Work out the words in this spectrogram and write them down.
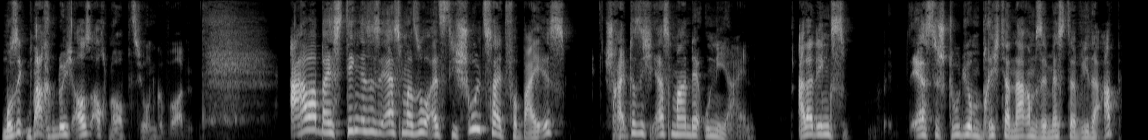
Musik machen durchaus auch eine Option geworden. Aber bei Sting ist es erstmal so, als die Schulzeit vorbei ist, schreibt er sich erstmal an der Uni ein. Allerdings erste Studium bricht er nach dem Semester wieder ab.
